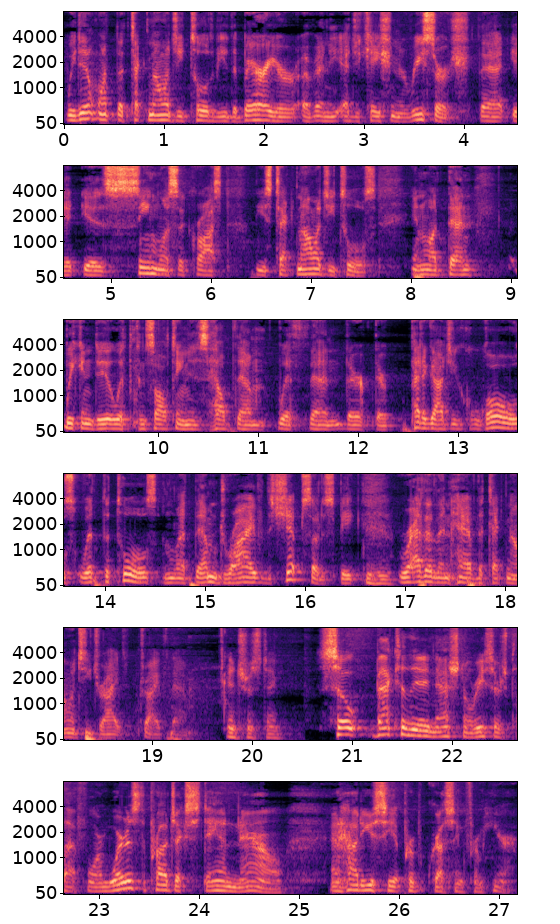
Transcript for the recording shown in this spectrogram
we didn't want the technology tool to be the barrier of any education or research, that it is seamless across these technology tools. And what then we can do with consulting is help them with then their, their pedagogical goals with the tools and let them drive the ship, so to speak, mm-hmm. rather than have the technology drive drive them. Interesting. So back to the National Research Platform, where does the project stand now, and how do you see it progressing from here?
